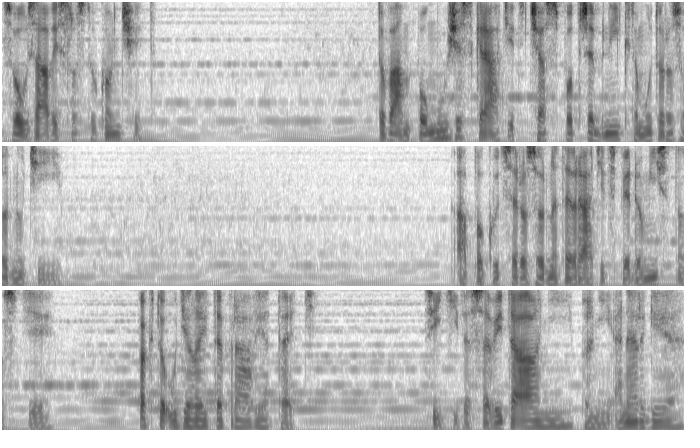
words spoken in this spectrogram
svou závislost ukončit. To vám pomůže zkrátit čas potřebný k tomuto rozhodnutí. A pokud se rozhodnete vrátit zpět do místnosti, pak to udělejte právě teď. Cítíte se vitální, plní energie,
